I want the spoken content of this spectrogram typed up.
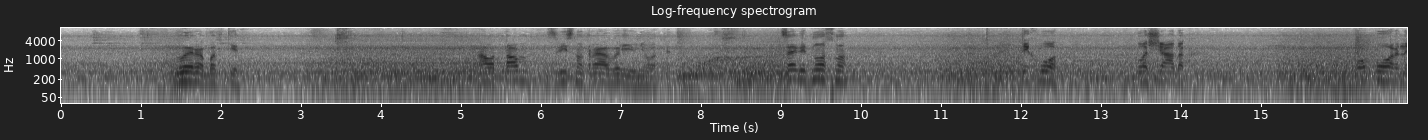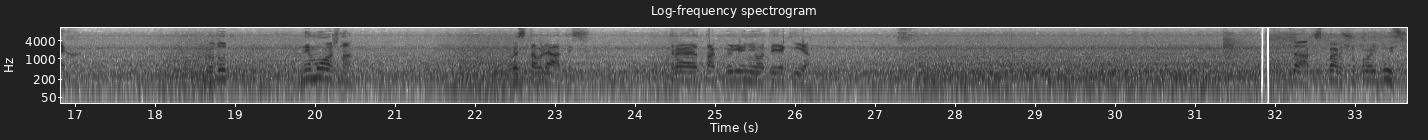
вироботки. А от там, звісно, треба вирівнювати. Це відносно тих площадок опорних. Ну тут не можна виставлятись. Треба так вирівнювати, як є. Так, спершу пройдусь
